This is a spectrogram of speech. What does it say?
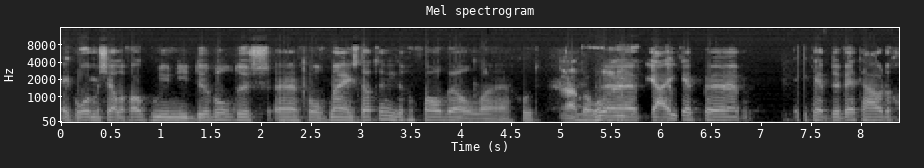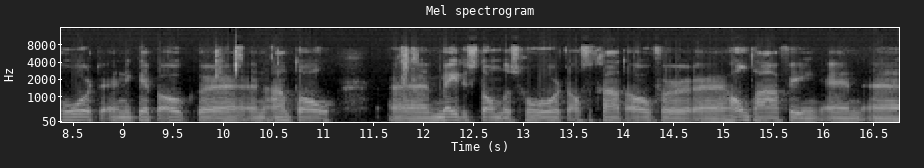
Ik hoor mezelf ook nu niet dubbel. Dus volgens mij is dat in ieder geval wel goed. Ja, we horen ja, ik heb, ik heb de wethouder gehoord. En ik heb ook een aantal eh, medestanders gehoord als het gaat over eh, handhaving en eh,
